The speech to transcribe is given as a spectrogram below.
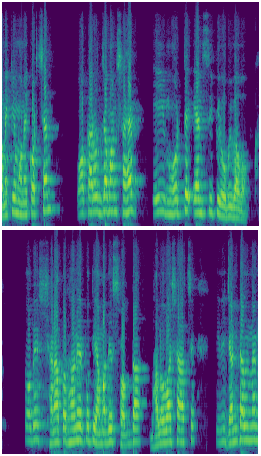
অনেকে মনে করছেন, ওয়াকারুজ্জামান সাহেব এই মুহূর্তে এনসিপির অভিভাবক। তবে সেনাপ্রধানের প্রতি আমাদের শ্রদ্ধা, ভালোবাসা আছে। তিনি জেন্টালম্যান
